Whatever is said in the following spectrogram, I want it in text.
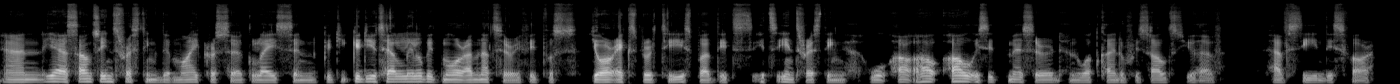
And yeah, sounds interesting. The microcirculation. Could you could you tell a little bit more? I'm not sure if it was your expertise, but it's it's interesting. How how how is it measured, and what kind of results you have have seen this far?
